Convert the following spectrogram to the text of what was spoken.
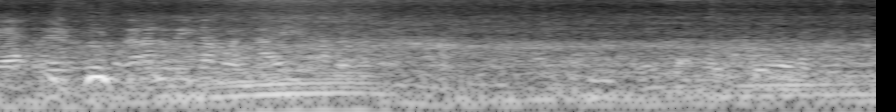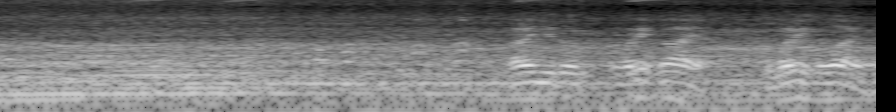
air Ayo, korek kau ya, korek kau ya.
